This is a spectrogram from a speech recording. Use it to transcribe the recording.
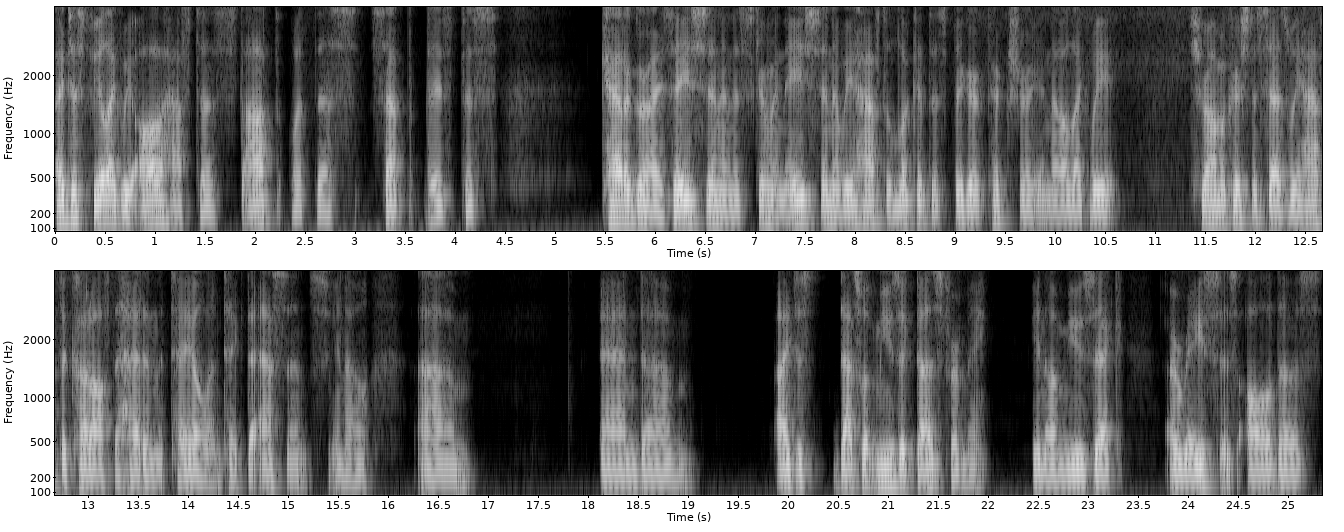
I just feel like we all have to stop with this sep this this categorization and discrimination and we have to look at this bigger picture you know? Like we Sri Ramakrishna says we have to cut off the head and the tail and take the essence you know? Um, and um, I just that's what music does for me. You know music erases all those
